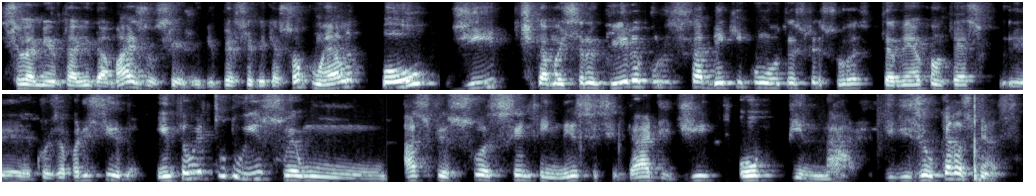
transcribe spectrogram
se lamentar ainda mais, ou seja, de perceber que é só com ela, ou de ficar mais tranquila por saber que com outras pessoas também acontece é, coisa parecida. Então é tudo isso é um as pessoas sentem necessidade de opinar, de dizer o que elas pensam.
